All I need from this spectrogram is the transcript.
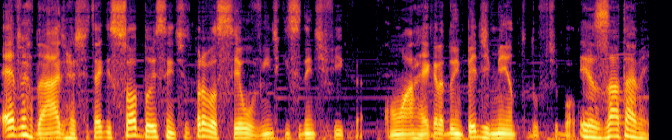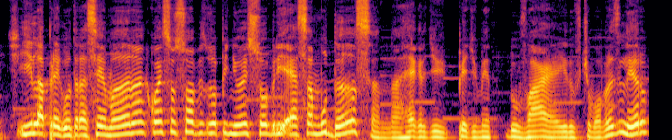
É verdade, hashtag só dois sentidos pra você, ouvinte, que se identifica com a regra do impedimento do futebol. Exatamente. E lá pergunta da semana, quais são suas opiniões sobre essa mudança na regra de impedimento do VAR e do futebol brasileiro?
